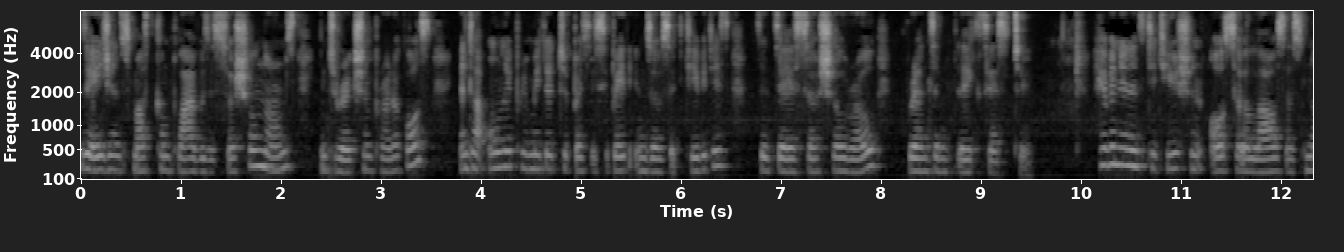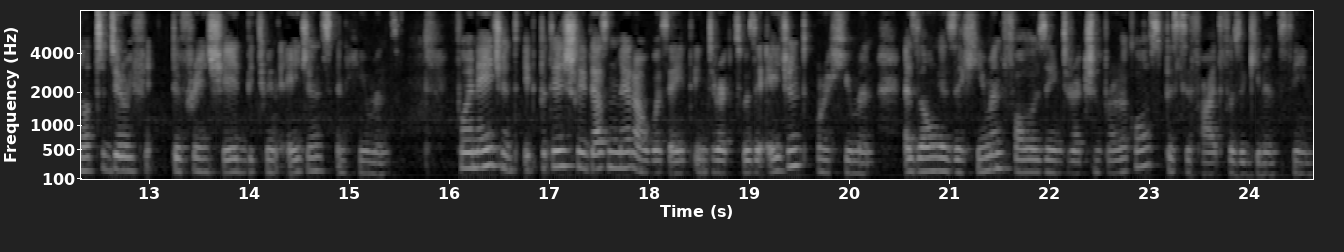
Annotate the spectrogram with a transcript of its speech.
The agents must comply with the social norms, interaction protocols, and are only permitted to participate in those activities that their social role grants them access to. Having an institution also allows us not to differentiate between agents and humans. For an agent, it potentially doesn't matter whether it interacts with the agent or a human, as long as the human follows the interaction protocol specified for the given scene.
